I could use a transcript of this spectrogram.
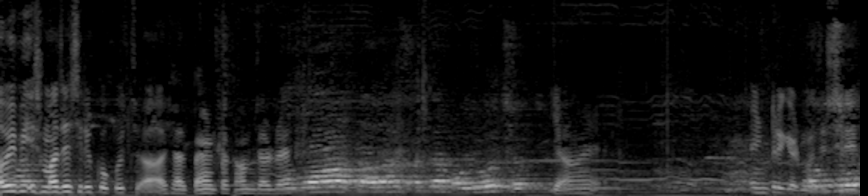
अभी भी इस मस्जिद शरीफ को कुछ शायद पेंट का काम चल रहा है। यहाँ है? एंट्री गेट मस्जिद शरीफ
